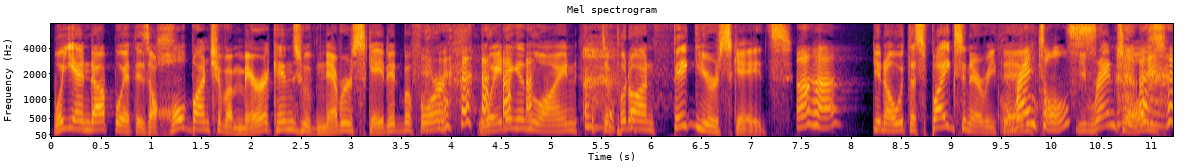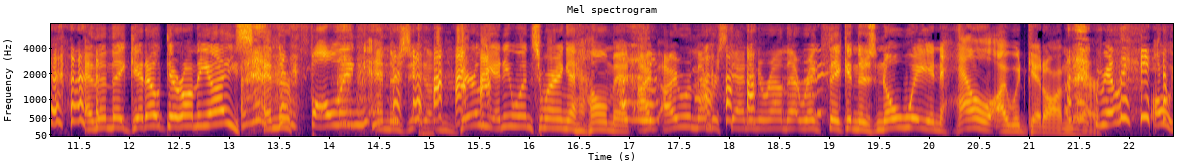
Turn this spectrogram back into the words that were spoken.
what you end up with is a whole bunch of Americans who've never skated before, waiting in line to put on figure skates. Uh huh. You know, with the spikes and everything. Rentals. Rentals, and then they get out there on the ice and they're falling, and there's uh, barely anyone's wearing a helmet. I, I remember standing around that rink thinking, "There's no way in hell I would get on there." Really? Oh,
